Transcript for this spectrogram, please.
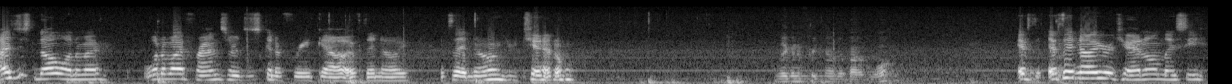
I just know one of my one of my friends are just gonna freak out if they know if they know your channel. They're gonna freak out about what? If if they know your channel and they see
